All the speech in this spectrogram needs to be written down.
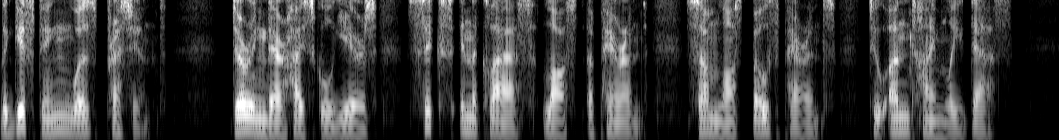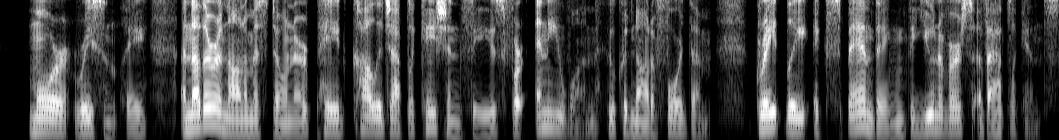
The gifting was prescient. During their high school years, six in the class lost a parent. Some lost both parents to untimely death. More recently, another anonymous donor paid college application fees for anyone who could not afford them, greatly expanding the universe of applicants.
